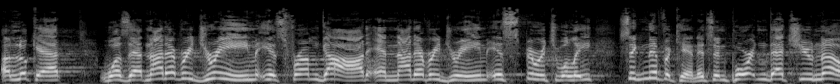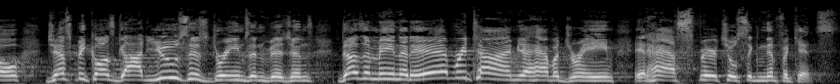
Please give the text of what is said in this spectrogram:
a look at was that not every dream is from God and not every dream is spiritually significant. It's important that you know just because God uses dreams and visions doesn't mean that every time you have a dream it has spiritual significance.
